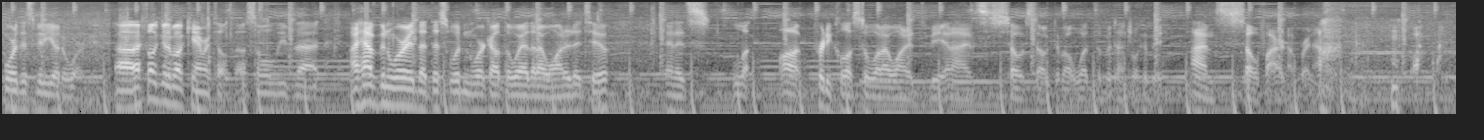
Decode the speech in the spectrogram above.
for this video to work uh, i felt good about camera tilt though so we'll leave that i have been worried that this wouldn't work out the way that i wanted it to and it's uh, pretty close to what i wanted it to be and i'm so stoked about what the potential could be i'm so fired up right now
